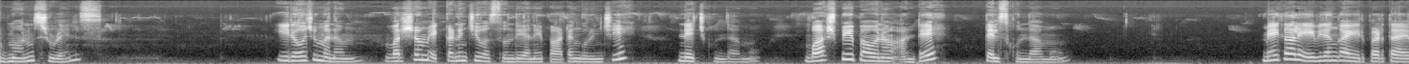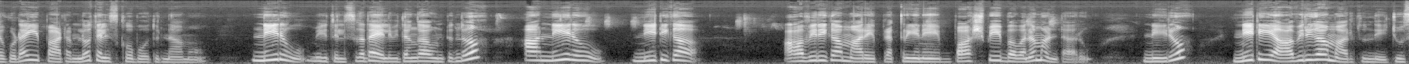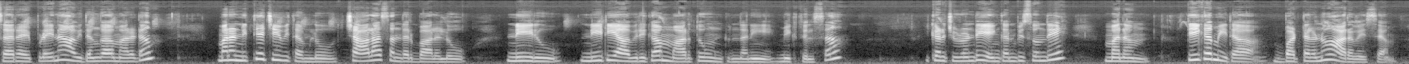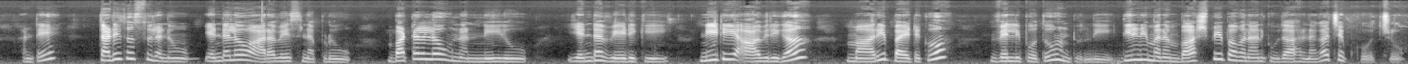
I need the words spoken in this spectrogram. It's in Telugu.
గుడ్ మార్నింగ్ స్టూడెంట్స్ ఈరోజు మనం వర్షం ఎక్కడి నుంచి వస్తుంది అనే పాఠం గురించి నేర్చుకుందాము. బాష్పీభవనం అంటే తెలుసుకుందాము. మేఘాలు ఏ విధంగా ఏర్పడతాయో కూడా ఈ పాఠంలో తెలుసుకోబోతున్నాము. నీరు మీకు తెలుసు కదా ఏ విధంగా ఉంటుందో? ఆ నీరు నీటిగా ఆవిరిగా మారే ప్రక్రియనే బాష్పీభవనం అంటారు. నీరు నీటి ఆవిరిగా మారుతుంది. చూసారా? ఎప్పుడైనా ఆ విధంగా మారడం మన నిత్య జీవితంలో చాలా సందర్భాలలో నీరు నీటి ఆవిరిగా మారుతూ ఉంటుందని మీకు తెలుసా? ఇక్కడ చూడండి ఏం కనిపిస్తుంది? మనం తీగ మీద బట్టలను ఆరవేశాం. అంటే తడి దుస్తులను ఎండలో ఆరవేసినప్పుడు బట్టలలో ఉన్న నీరు ఎండ వేడికి నీటి ఆవిరిగా మారి బయటకు వెళ్ళిపోతూ ఉంటుంది. దీనిని మనం బాష్పీభవనానికి ఉదాహరణగా చెప్పుకోవచ్చు.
